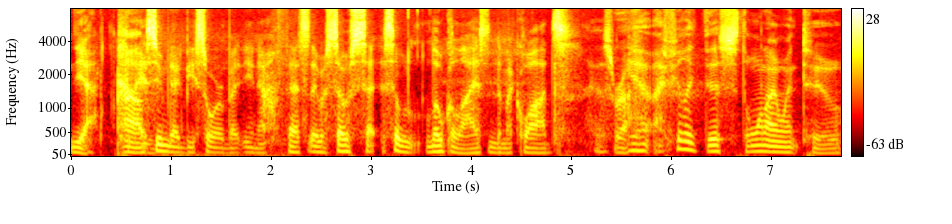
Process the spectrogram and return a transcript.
Yeah. I Um, assumed I'd be sore, but you know, that's it was so so localized into my quads. It was rough. Yeah, I feel like this, the one I went to,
